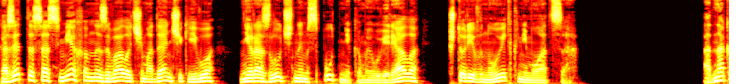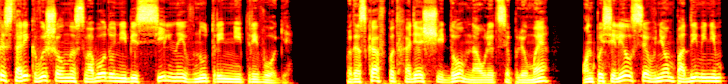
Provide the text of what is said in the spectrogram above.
Казетта со смехом называла чемоданчик его неразлучным спутником и уверяла, что ревнует к нему отца. Однако старик вышел на свободу не без сильной внутренней тревоги. Подыскав подходящий дом на улице Плюме, он поселился в нем под именем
